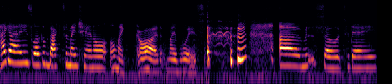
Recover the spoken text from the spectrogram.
Hi guys, welcome back to my channel. Oh my god, my voice. um, so today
